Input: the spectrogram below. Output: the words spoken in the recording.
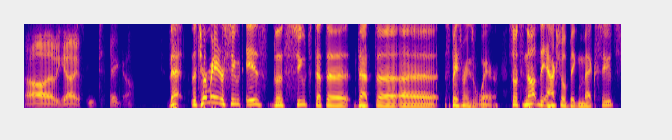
Oh, there we go. There you go. That the Terminator suit is the suit that the that the uh, Space Marines wear. So it's not the actual big mech suits.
